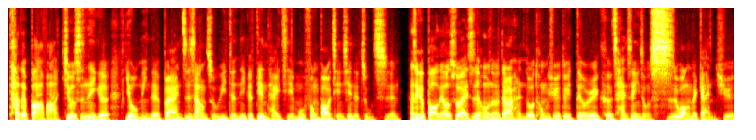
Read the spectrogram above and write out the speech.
他的爸爸就是那个有名的白人至上主义的那个电台节目《风暴前线》的主持人。那这个爆料出来之后呢，当然很多同学对德瑞克产生一种失望的。感觉，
